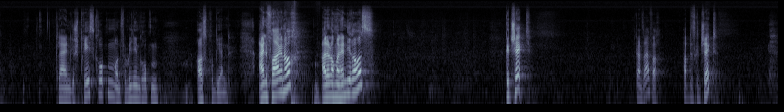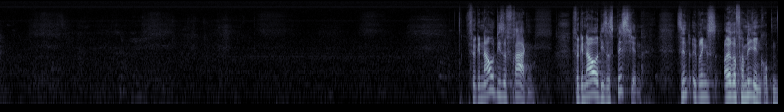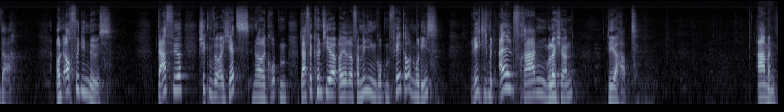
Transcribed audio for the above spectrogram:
kleinen Gesprächsgruppen und Familiengruppen ausprobieren. Eine Frage noch. Alle noch mal Handy raus. Gecheckt. Ganz einfach. Habt ihr es gecheckt? Für genau diese Fragen, für genau dieses bisschen sind übrigens eure Familiengruppen da. Und auch für die Nös. Dafür schicken wir euch jetzt in eure Gruppen, dafür könnt ihr eure Familiengruppen Väter und Muttis richtig mit allen Fragen löchern, die ihr habt. Amen.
